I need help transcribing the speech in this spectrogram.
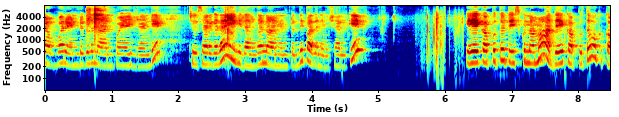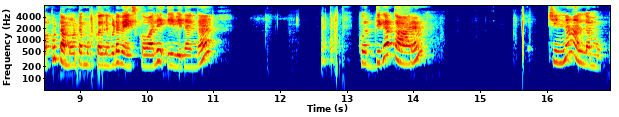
రవ్వ రెండు కూడా నానిపోయాయి చూడండి. చూసారు కదా ఈ విధంగా నానుంటుంది పది నిమిషాలకి. ఏ కప్పుతో తీసుకున్నామో అదే కప్పుతో ఒక కప్పు టమోటా ముక్కల్ని కూడా వేసుకోవాలి ఈ విధంగా. కొద్దిగా కారం చిన్న అల్లం ముక్క.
